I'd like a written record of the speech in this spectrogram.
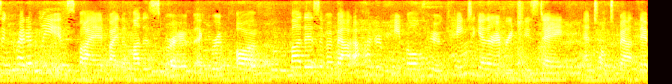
was incredibly inspired by the Mothers Group, a group of mothers of about 100 people who came together every Tuesday and talked about their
